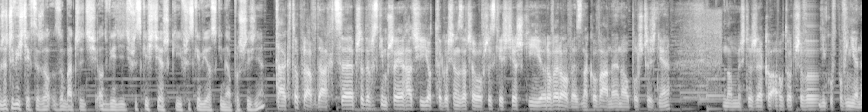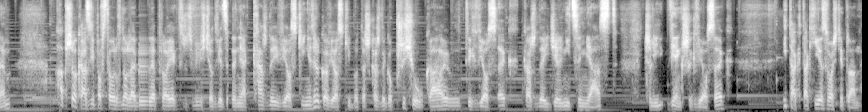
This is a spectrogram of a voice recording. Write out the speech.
Rzeczywiście chcesz zobaczyć, odwiedzić wszystkie ścieżki, wszystkie wioski na Opolszczyźnie? Tak, to prawda. Chcę przede wszystkim przejechać i od tego się zaczęło. Wszystkie ścieżki rowerowe znakowane na Opolszczyźnie. No myślę, że jako autor przewodników powinienem. A przy okazji powstał równolegle projekt rzeczywiście odwiedzenia każdej wioski, nie tylko wioski, bo też każdego przysiłka tych wiosek, każdej dzielnicy miast, czyli większych wiosek. I tak, taki jest właśnie plan.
